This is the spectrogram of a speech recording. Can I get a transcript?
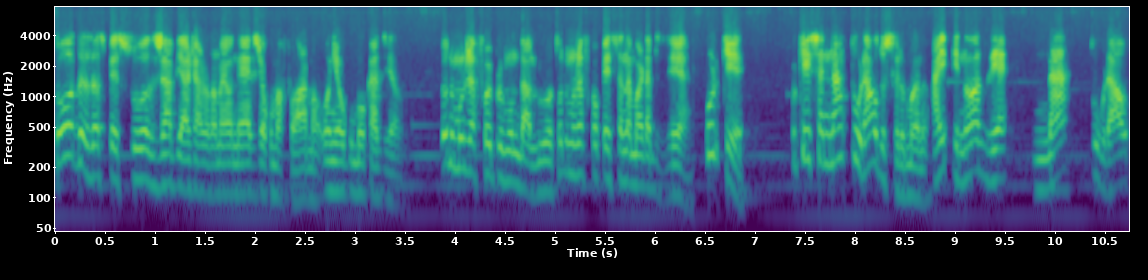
Todas as pessoas já viajaram na maionese de alguma forma ou em alguma ocasião. Todo mundo já foi para o mundo da lua, todo mundo já ficou pensando na morte da bezerra. Por quê? Porque isso é natural do ser humano. A hipnose é natural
